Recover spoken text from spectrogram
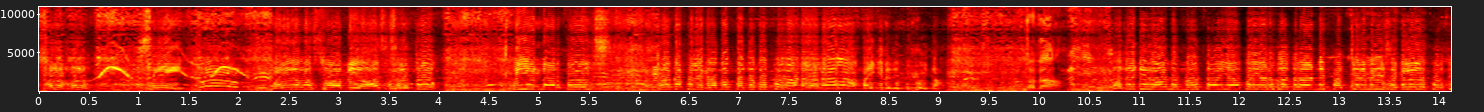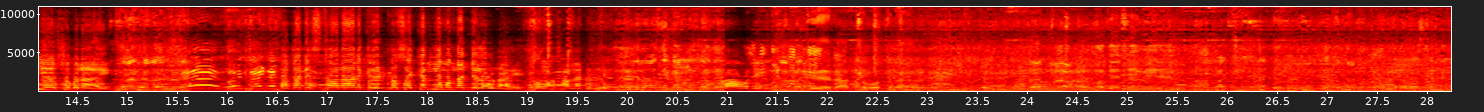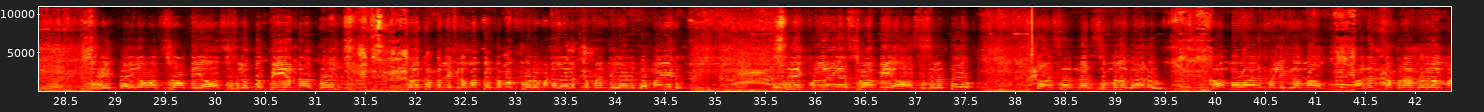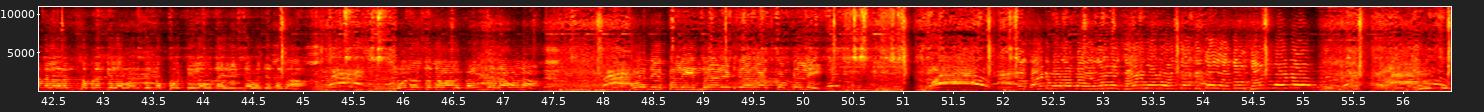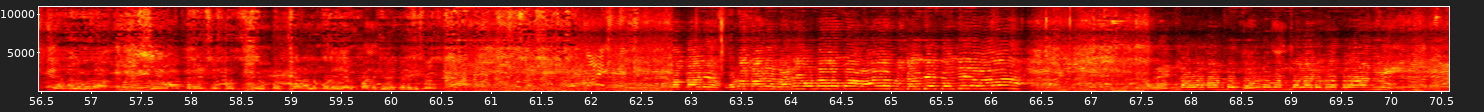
హలో హలో. శ్రీ భైరవ స్వామి ఆశీస్సులతో పిఎన్ఆర్ బోల్స్ తోకపల్లి గ్రామం మొదటి రౌండ్ నూట యాభై అడుగుల దూరాన్ని పద్దెనిమిది సెకండ్లలో పూర్తి చేసుకున్నాయి. మొదటి స్థానానికి రెండు సెకండ్ల ముందంజలో ఉన్నాయి. పోతున్నాయి శ్రీ భైరవ స్వామి ఆశీస్సులతో పిఎన్ఆర్ గోల్స్ తురకపల్లి గ్రామం పెద్దమప్పూరు మండల అనంతపురం జిల్లా కమైండ్ శ్రీ కుల్లయ్య స్వామి ఆశీస్సులతో దాసర్ నరసింహుల గారు కామవారిపల్లి గ్రామం అనంతపురం రూరల్ మండల అనంతపురం జిల్లా వారి జత పోటీలో ఉన్నాయి. రెండవ జతగా. మూడవ జత వారు బయలుదేరి కోనేపల్లి ఇంద్రారెడ్డి గారు అక్కంపల్లి. ఛానల్ కూడా దివాకర్ రెడ్డి యూట్యూబ్ ఛానల్ కూడా ఏర్పాటు చేయడం జరిగింది. రెండవ రౌండ్ మూడు వందల అడుగుల దూరాన్ని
